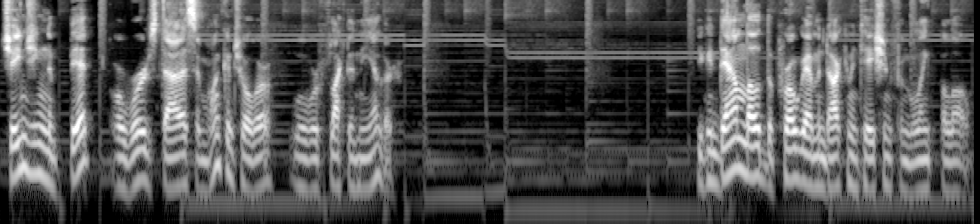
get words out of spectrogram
Changing the bit or word status in one controller will reflect in the other. You can download the program and documentation from the link below.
